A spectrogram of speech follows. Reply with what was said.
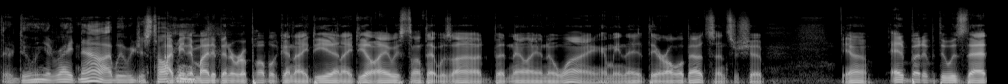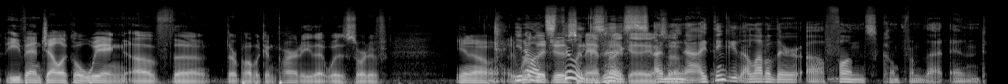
they're doing it right now. We were just talking. I mean, it might have been a Republican idea and ideal. I always thought that was odd, but now I know why. I mean, they, they're all about censorship. Yeah, and but it, there was that evangelical wing of the, the Republican Party that was sort of, you know, you know, it religious still and exists. anti-gay. and I mean. I think a lot of their uh, funds come from that end.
